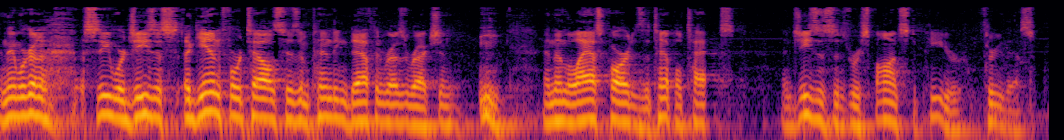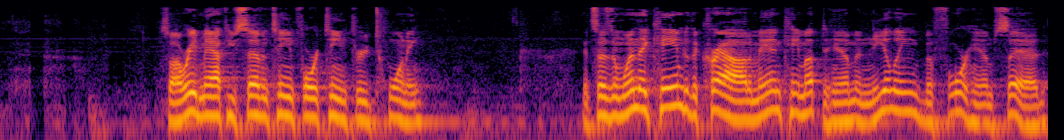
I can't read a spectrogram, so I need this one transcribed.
And then we're going to see where Jesus again foretells his impending death and resurrection. and then the last part is the temple tax and Jesus' response to Peter through this. So I'll read Matthew 17, 14 through 20. It says, And when they came to the crowd, a man came up to him and kneeling before him said,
